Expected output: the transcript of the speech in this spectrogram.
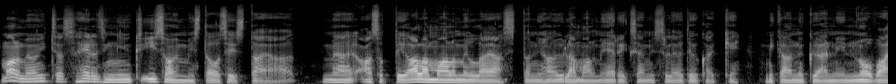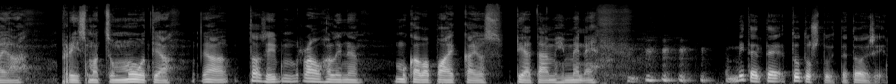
Malmi on itse asiassa Helsingin yksi isoimmista osista ja me asuttiin Alamalmilla ja sitten on ihan Ylämalmi erikseen, missä löytyy kaikki, mikä on nykyään niin Nova ja Prismat sun muut. Ja, ja tosi rauhallinen, mukava paikka, jos tietää mihin menee. Miten te tutustuitte toisiin?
